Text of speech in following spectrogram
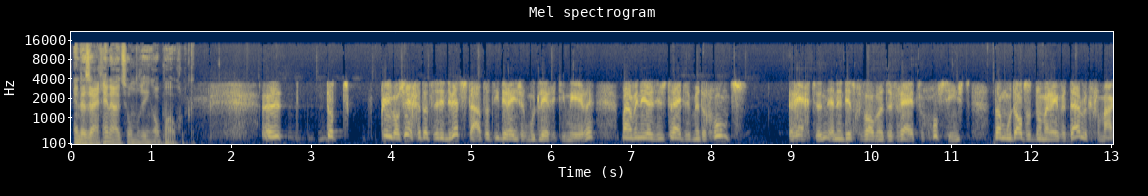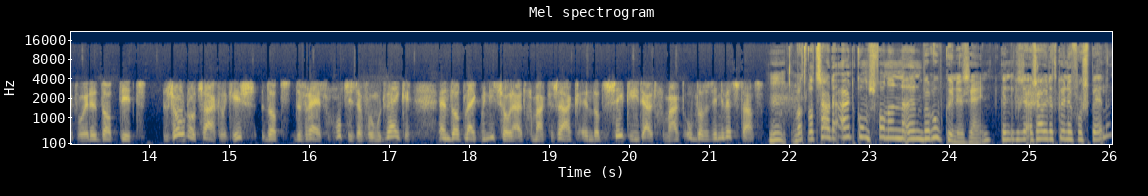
En daar zijn geen uitzonderingen op mogelijk. Uh, dat kun je wel zeggen dat het in de wet staat dat iedereen zich moet legitimeren. Maar wanneer het in strijd is met de grond rechten, en in dit geval met de vrijheid van godsdienst... dan moet altijd nog maar even duidelijk gemaakt worden dat dit zo noodzakelijk is... dat de vrijheid van godsdienst daarvoor moet wijken. En dat lijkt me niet zo'n uitgemaakte zaak. En dat is zeker niet uitgemaakt omdat het in de wet staat. Hm. Wat, wat zou de uitkomst van een, een beroep kunnen zijn? Kun, zou je dat kunnen voorspellen?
